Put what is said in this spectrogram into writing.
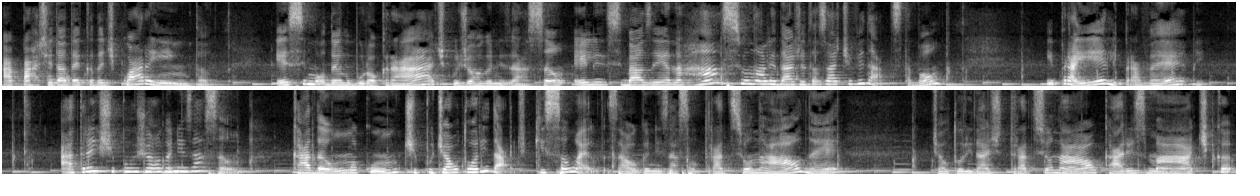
a partir da década de 40. Esse modelo burocrático de organização, ele se baseia na racionalidade das atividades, tá bom? E para ele, para Verbe, há três tipos de organização, cada uma com um tipo de autoridade, que são elas: a organização tradicional, né? De autoridade tradicional, carismática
